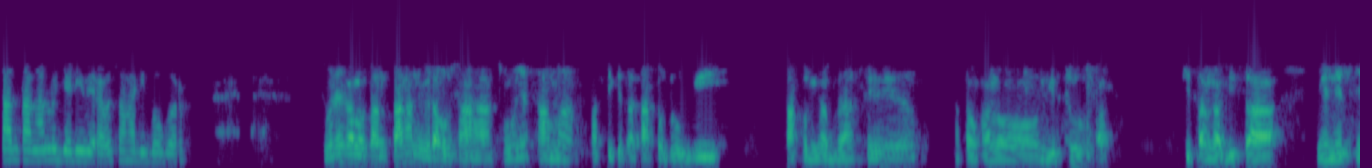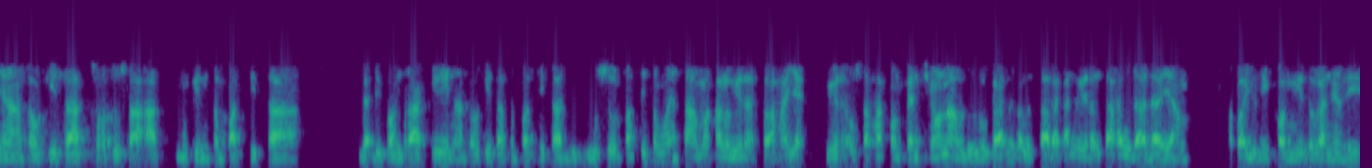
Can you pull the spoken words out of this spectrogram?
tantangan lu jadi wirausaha di Bogor? Sebenarnya kalau tantangan wirausaha semuanya sama. Pasti kita takut rugi, takut nggak berhasil, atau kalau gitu kita nggak bisa manage-nya atau kita suatu saat mungkin tempat kita nggak dikontrakin atau kita tempat kita digusur. Pasti semuanya sama kalau wirausaha ya wirausaha konvensional dulu kan. Kalau sekarang kan wirausaha udah ada yang apa unicorn gitu kan yang di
